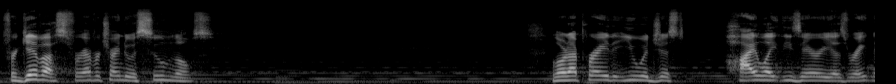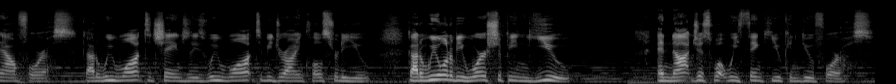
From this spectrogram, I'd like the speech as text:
Forgive us for ever trying to assume those. Lord, I pray that you would just highlight these areas right now for us. God, we want to change these. We want to be drawing closer to you. God, we want to be worshiping you and not just what we think you can do for us.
